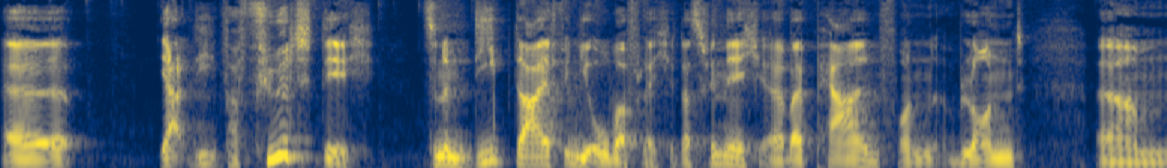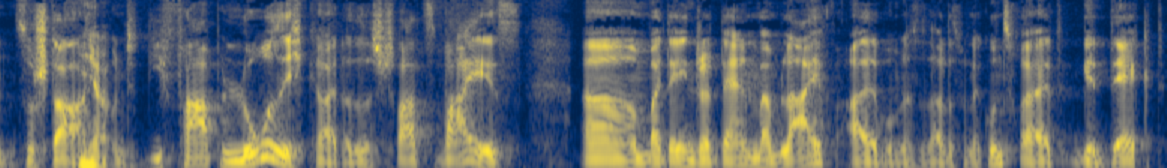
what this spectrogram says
äh, ja, die verführt dich zu einem Deep Dive in die Oberfläche. Das finde ich äh, bei Perlen von Blond ähm, so stark. Ja. Und die Farblosigkeit, also das Schwarz-Weiß ähm, bei Danger Dan beim Live-Album, das ist alles von der Kunstfreiheit gedeckt,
